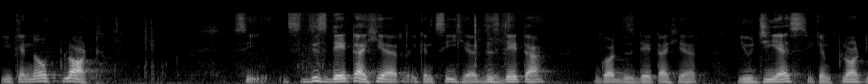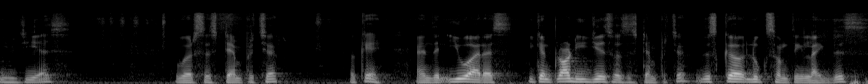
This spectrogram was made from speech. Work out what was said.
you can now plot see this data here you can see here this data got this data here UGS, you can plot UGS versus temperature okay. and then URS, you can plot UGS versus temperature. This curve looks something like this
